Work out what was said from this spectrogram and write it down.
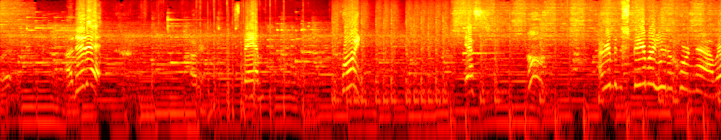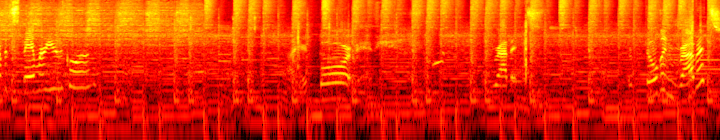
What? I did it! Okay. Spam. Point! Yes! I remember the spammer unicorn now! Remember the spammer unicorn? I need more rabbits building rabbits?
